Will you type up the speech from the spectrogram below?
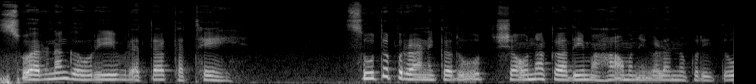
ಸ್ವರ್ಣಗೌರಿ ವ್ರತ ಕಥೆ. ಸೂತ ಪುರಾಣಿಕರು ಶೌನಕಾದಿ ಮಹಾಮುನಿಗಳನ್ನು ಕುರಿತು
